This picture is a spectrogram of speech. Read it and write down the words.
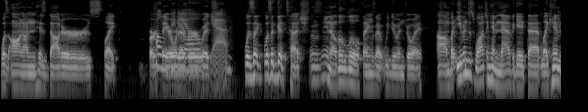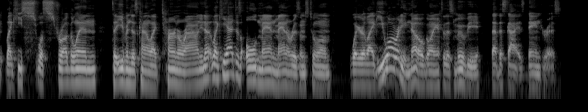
was on on his daughter's like birthday or whatever, which yeah. was like was a good touch. Was, you know, the little things that we do enjoy. Um, but even just watching him navigate that, like him, like he was struggling to even just kind of like turn around. You know, like he had just old man mannerisms to him, where you're like, you already know going into this movie that this guy is dangerous.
